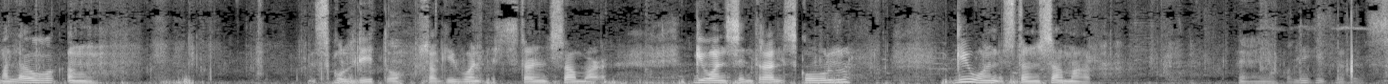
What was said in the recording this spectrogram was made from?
Malawak ang school dito. Sa Giwan Eastern Summer Giwan Central School. Giwan Eastern Summer ayan yung paligid guys.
